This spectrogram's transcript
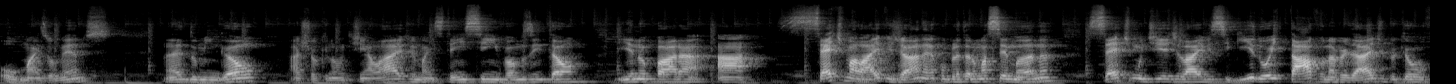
ou mais ou menos. Né? Domingão, achou que não tinha live, mas tem sim. Vamos então indo para a sétima live já, né? Completando uma semana. Sétimo dia de live seguido, oitavo na verdade, porque eu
